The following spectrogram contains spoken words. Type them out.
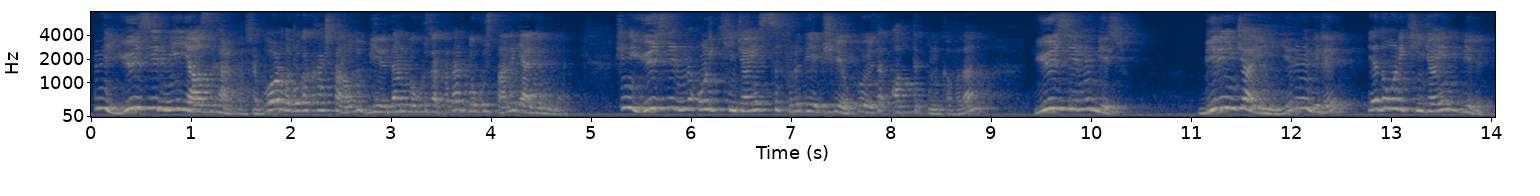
Şimdi 120'yi yazdık arkadaşlar. Bu arada burada kaç tane oldu? 1'den 9'a kadar 9 tane geldi buraya. Şimdi 120 12. ayın sıfırı diye bir şey yok. O yüzden attık bunu kafadan. 121 1. ayın 21'i ya da 12. ayın 1'i.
